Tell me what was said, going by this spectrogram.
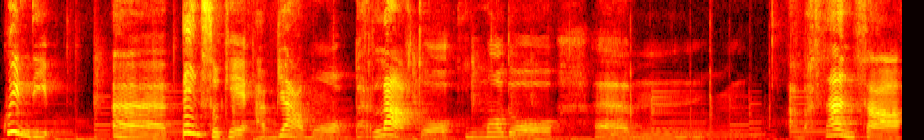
Quindi eh, penso che abbiamo parlato in modo ehm, abbastanza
